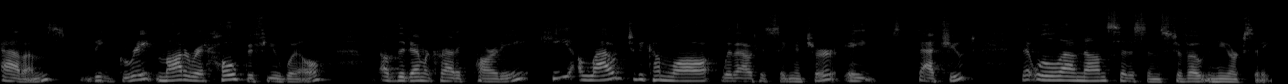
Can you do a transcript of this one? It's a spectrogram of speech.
Adams, the great moderate hope, if you will, of the Democratic Party, he allowed to become law without his signature a statute that will allow non citizens to vote in New York City.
